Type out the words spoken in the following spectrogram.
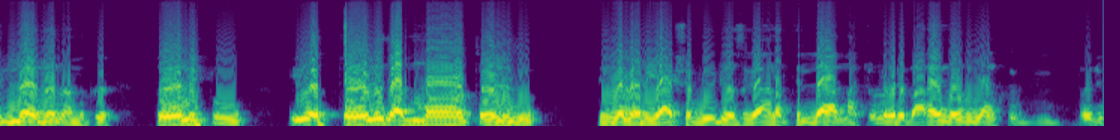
ഇല്ല എന്ന് നമുക്ക് തോന്നിപ്പോവും. അയ്യോ തൊഴുതമ്മോ തൊഴുതു നിങ്ങൾ റിയാക്ഷൻ വീഡിയോസ് കാണത്തില്ല. മറ്റുള്ളവർ പറയുന്നതൊന്നും ഞങ്ങൾക്ക് ഒരു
